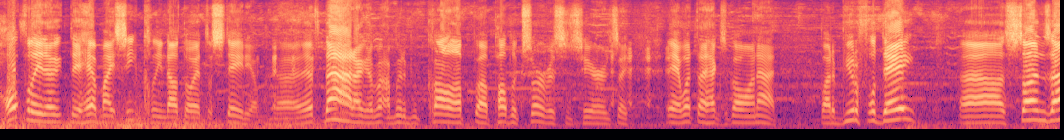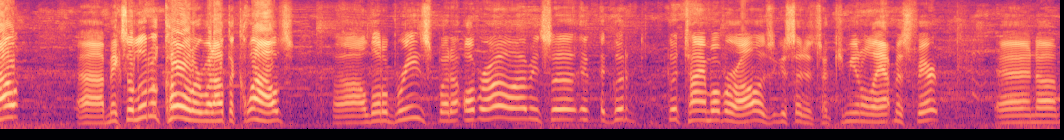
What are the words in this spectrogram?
hopefully they, they have my seat cleaned out though at the stadium. Uh, if not, I, I'm going to call up uh, public services here and say, "Hey, what the heck's going on?" But a beautiful day. Uh, sun's out. Uh, makes it a little colder without the clouds. Uh, a little breeze, but overall, I mean, it's a, a good good time overall. As you said, it's a communal atmosphere, and um,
